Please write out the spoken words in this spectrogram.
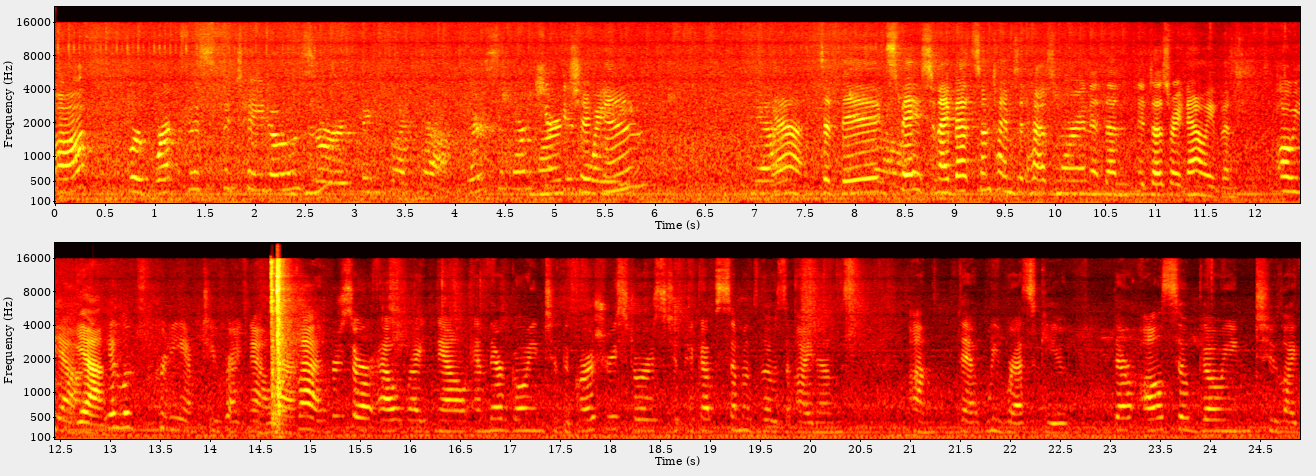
off for breakfast potatoes or things like that. There's some more, More chicken, chicken? waiting. Yeah. Yeah, it's a big space, and I bet sometimes it has more in it than it does right now, even. Oh yeah. Yeah. It looks pretty empty right now. Yeah. But are out right now, and they're going to the grocery stores to pick up some of those items um, that we rescue. They're also going to like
